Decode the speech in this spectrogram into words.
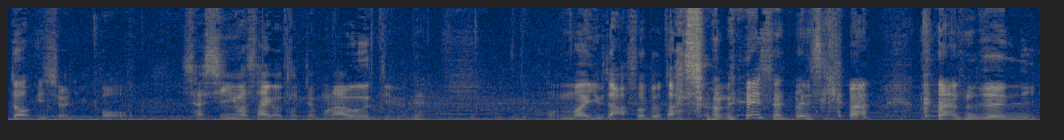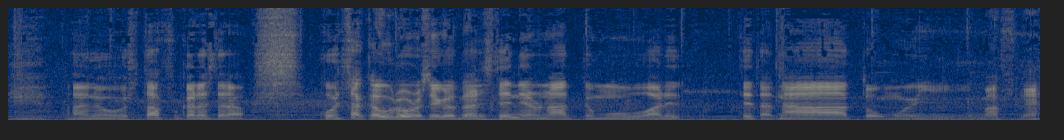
と一緒にこう、写真を最後撮ってもらうっていうね。まあ言うたら遊びよったんですよね。その時間完全に。あのスタッフからしたらこいつさっきかうろうろしてるから何してんねやろなって思われてたなと思いますね。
